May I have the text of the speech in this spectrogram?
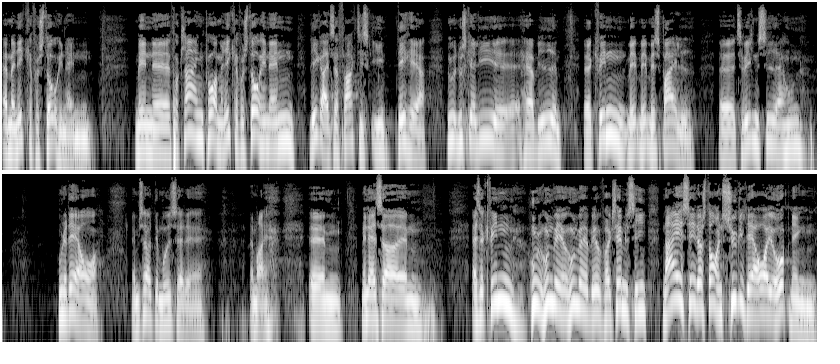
at man ikke kan forstå hinanden. Men øh, forklaringen på, at man ikke kan forstå hinanden, ligger altså faktisk i det her. Nu, nu skal jeg lige øh, have at vide, øh, kvinden med, med, med spejlet, øh, til hvilken side er hun? Hun er derovre. Jamen, så er det modsatte af, af mig. Øhm, men altså, øhm, altså kvinden, hun, hun, vil, hun vil, vil for eksempel sige, nej, se, der står en cykel derovre i åbningen.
